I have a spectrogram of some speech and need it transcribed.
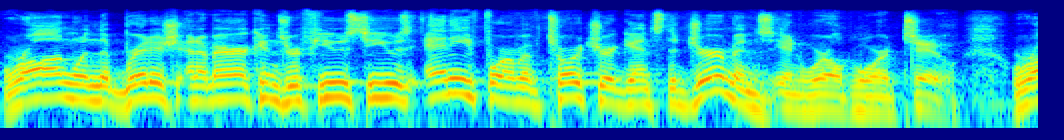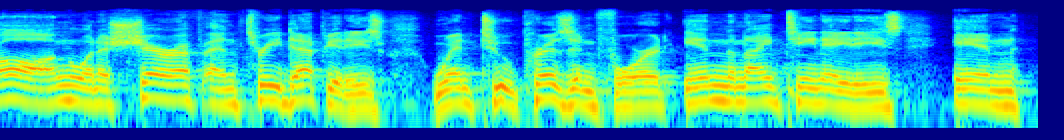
wrong when the British and Americans refused to use any form of torture against the Germans in World War II, wrong when a sheriff and three deputies went to prison for it in the 1980s in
